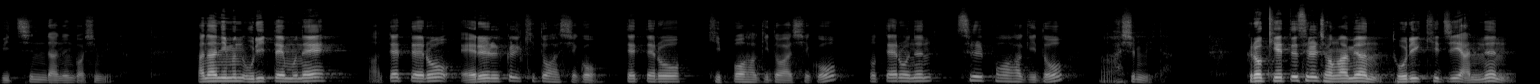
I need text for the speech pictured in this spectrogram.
미친다는 것입니다. 하나님은 우리 때문에 아, 때때로 애를 끌기도 하시고 때때로 기뻐하기도 하시고 또 때로는 슬퍼하기도 아, 하십니다. 그렇게 뜻을 정하면 돌이키지 않는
